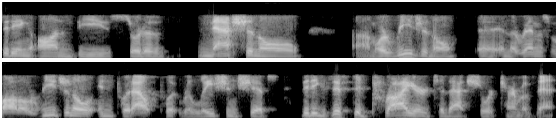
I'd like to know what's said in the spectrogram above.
sitting on these sort of national um, or regional uh, Uh, in the RIMS model, regional input output relationships that existed prior to that short term event.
